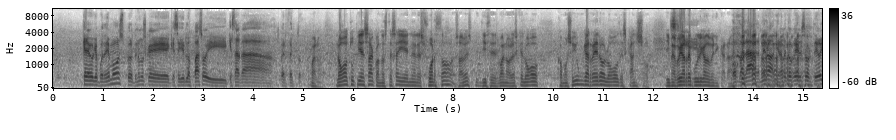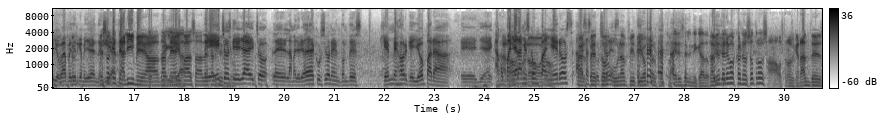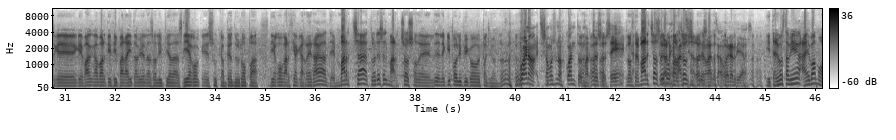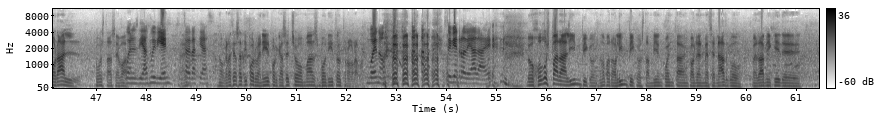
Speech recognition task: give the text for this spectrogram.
Creo que podemos, pero tenemos que, que seguir los pasos y que salga perfecto. Bueno, luego tú piensas, cuando estés ahí en el esfuerzo, ¿sabes? Dices, bueno, es que luego, como soy un guerrero, luego descanso y me voy a. República Dominicana. Ojalá, al menos aunque no me toque el sorteo, yo voy a pedir que me lleven de Eso guía. que te anime a De- de darle ahí más al De ejercicio. hecho, es que yo ya he hecho eh, la mayoría de las excursiones, entonces, ¿quién mejor que yo para eh, acompañar Claro, a mis bueno, compañeros a esas Perfecto, excursiones? un anfitrión perfecto. Eres el indicado. También tenemos con nosotros a otros grandes que, que van a participar ahí también en las Olimpiadas. Diego, que es subcampeón de Europa, Diego García Carrera, de marcha. Tú eres el marchoso del, del equipo olímpico español, ¿no? Bueno, somos unos cuantos marchosos, ¿eh? Los de marcha sois Los los, de marcha, marchosos. los de marcha. Buenos días. Y tenemos también a Eva Moral. ¿Cómo estás, Eva? Buenos días, muy bien, ¿Eh? muchas gracias. No, gracias a ti por venir, porque has hecho más bonito el programa. Bueno, estoy bien rodeada, ¿eh? Los Juegos Paralímpicos, ¿no? Paralímpicos también cuentan con el mecenazgo, ¿verdad, Miki? De,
